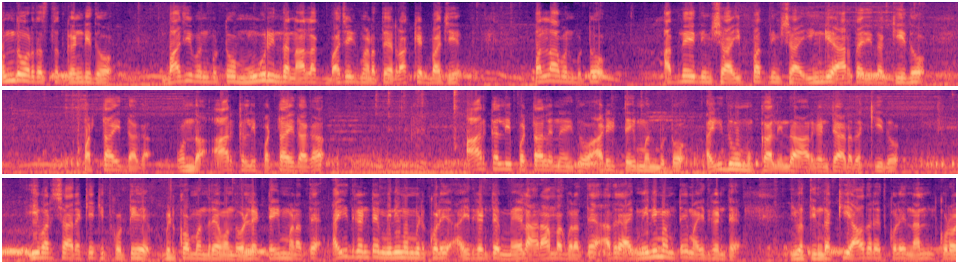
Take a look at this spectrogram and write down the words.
ಒಂದೂವರೆ ದಸ್ತದ ಗಂಡಿದು ಬಾಜಿ ಬಂದ್ಬಿಟ್ಟು ಮೂರಿಂದ ನಾಲ್ಕು ಬಾಜಿ ಮಾಡುತ್ತೆ, ರಾಕೆಟ್ ಬಾಜಿ. ಪಲ್ಲ ಬಂದ್ಬಿಟ್ಟು ಹದಿನೈದು ನಿಮಿಷ, ಇಪ್ಪತ್ತು ನಿಮಿಷ ಹಿಂಗೆ ಆರ್ತಾ ಇದ್ದಿದ್ದ ಅಕ್ಕಿ ಇದು. ಪಟ್ಟ ಇದ್ದಾಗ, ಒಂದು ಆರ್ಕಲ್ಲಿ ಪಟ್ಟ ಇದ್ದಾಗ. ಆರ್ಕಲ್ಲಿ ಪಟ್ಟಾಲೇನೆ ಇದು ಆಡಿದ ಟೈಮ್ ಬಂದ್ಬಿಟ್ಟು ಐದು ಮುಕ್ಕಾಲಿಂದ ಆರು ಗಂಟೆ ಆಡೋದು ಅಕ್ಕಿ ಇದು. ಈ ವರ್ಷ ರೆಕ್ಕೆ ಕಿತ್ಕೊಟ್ಟು ಬಿಡ್ಕೊಂಬಂದರೆ ಒಂದು ಒಳ್ಳೆ ಟೈಮ್ ಮಾಡುತ್ತೆ. ಐದು ಗಂಟೆ ಮಿನಿಮಮ್ ಇಟ್ಕೊಳ್ಳಿ, ಐದು ಗಂಟೆ ಮೇಲೆ ಆರಾಮಾಗಿ ಬರುತ್ತೆ. ಆದರೆ ಮಿನಿಮಮ್ ಟೈಮ್ ಐದು ಗಂಟೆ. ಇವತ್ತಿಂದ ಅಕ್ಕಿ ಯಾವ್ದಾರು ಎತ್ಕೊಳ್ಳಿ, ನಾನು ಕೊಡೋ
